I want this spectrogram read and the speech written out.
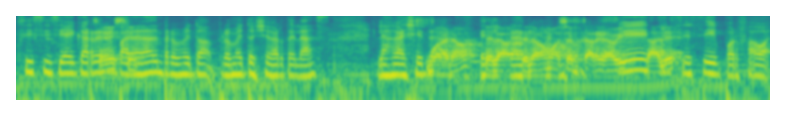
sí, sí, sí, hay carrera Sí, para sí. nada, prometo, prometo llevarte las, galletas. Bueno, te la- te la vamos a aceptar, Gaby, Sí, dale. Sí, sí, sí, por favor.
